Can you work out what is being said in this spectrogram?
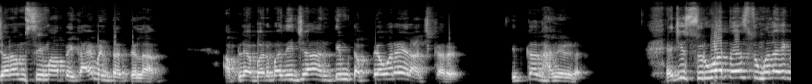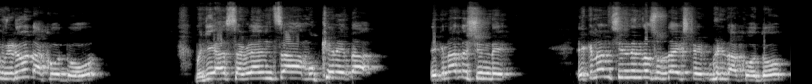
चरम सीमा पे काय म्हणतात त्याला? आपल्या बरबादीच्या अंतिम टप्प्यावर आहे राजकारण. इतकं घाणेरडं. याची सुरुवातच तुम्हाला एक व्हिडिओ दाखवतो. म्हणजे या सगळ्यांचा मुख्य नेता एकनाथ शिंदे. एकनाथ शिंदेचं सुद्धा एक स्टेटमेंट दाखवतो.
